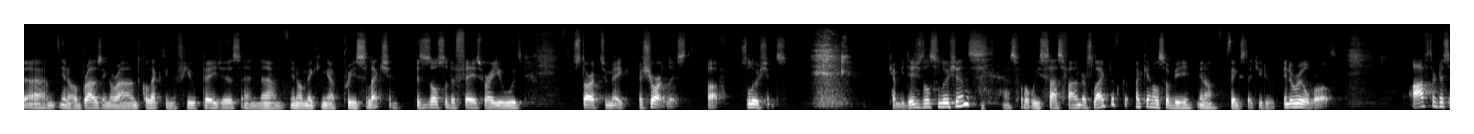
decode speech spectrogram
um, you know browsing around collecting a few pages and um, you know making a pre-selection this is also the phase where you would start to make a short list of solutions. Can be digital solutions that's what we saas founders like but it can also be you know things that you do in the real world. After this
